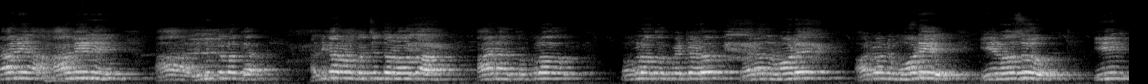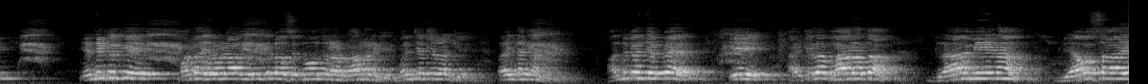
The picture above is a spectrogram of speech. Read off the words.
కానీ ఆ హామీని ఆ ఎన్నికల్లో అధికారంలోకి వచ్చిన తర్వాత ఆయన తొక్కులో తొంగలో తొక్కు పెట్టాడు నరేంద్ర మోడీ. అటువంటి మోడీ ఈరోజు ఈ ఎన్నికలకి మళ్ళీ ఇరవై నాలుగు ఎన్నికల్లో సిద్ధమవుతున్నాడు రావడానికి పనిచేయడానికి రైతాంగానికి. అందుకని చెప్పే ఈ అఖిల భారత గ్రామీణ వ్యవసాయ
